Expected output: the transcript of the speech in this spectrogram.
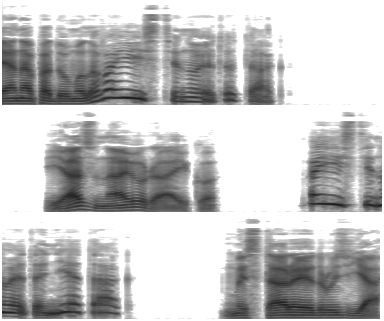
И она подумала, воистину это так. Я знаю Райко. Воистину это не так. Мы старые друзья.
